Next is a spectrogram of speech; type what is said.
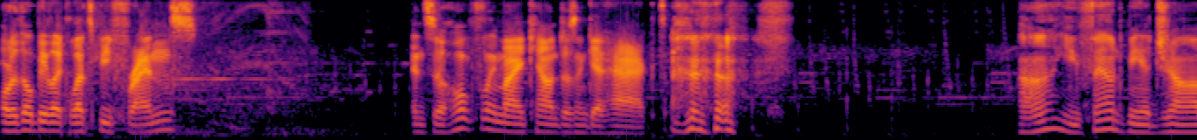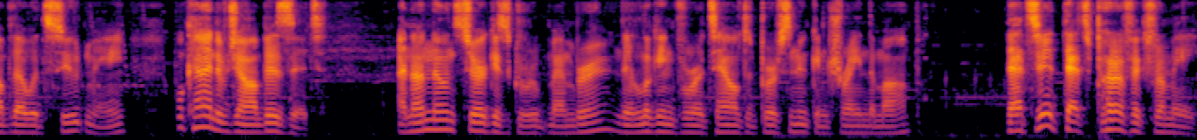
Or they'll be like let's be friends. And so hopefully my account doesn't get hacked. Huh? You found me a job that would suit me? What kind of job is it an unknown circus group member. They're looking for a talented person who can train them up. That's it, that's perfect for me.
